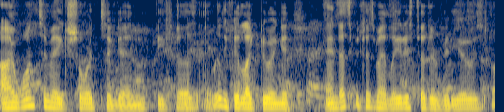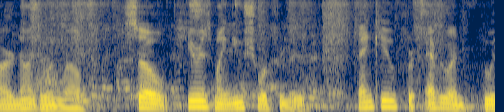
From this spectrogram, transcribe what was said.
I want to make shorts again because I really feel like doing it, and that's because my latest other videos are not doing well. So, here is my new short for you. Thank you for everyone who is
